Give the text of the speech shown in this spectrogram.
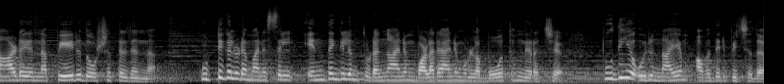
നാട് എന്ന പേരുദോഷത്തിൽ നിന്ന് കുട്ടികളുടെ മനസ്സിൽ എന്തെങ്കിലും തുടങ്ങാനും വളരാനുമുള്ള ബോധം നിറച്ച് പുതിയ ഒരു നയം അവതരിപ്പിച്ചത്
